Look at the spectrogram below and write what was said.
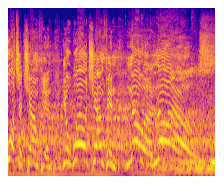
What a champion! Your world champion, Noah Lyles!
